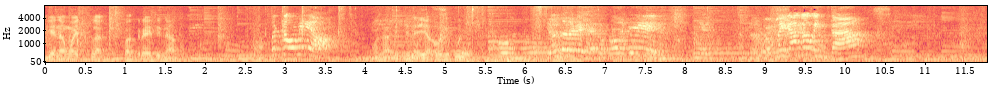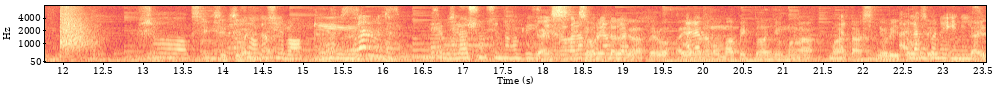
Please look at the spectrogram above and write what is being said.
Lalagyan ng white flag pag ready na ako. Ba't ka umiyak? Wala, eh, pinaiyak ako ni Kuya. Bakit? May gagawin ka? Shucks. Yun? Sabi si Rocky. Wala naman dyan. Eh, wala siyang sinabi. Guys, Pero alam sorry talaga, na- pero ayaw Alam- ko namang maapektuhan yung mga mga task nyo rito Alam kasi ko na inisip dahil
